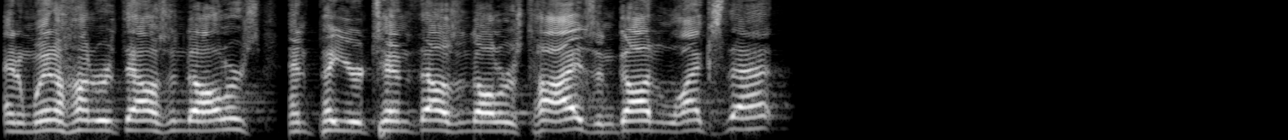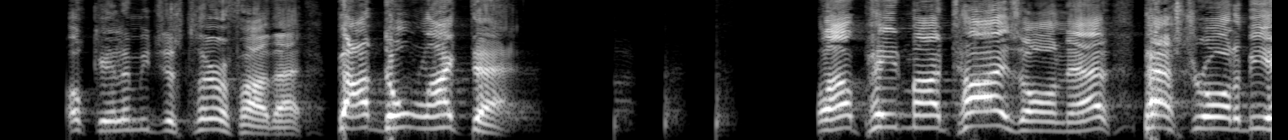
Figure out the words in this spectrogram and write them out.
and win $100,000 and pay your $10,000 tithes, and God likes that? Okay, let me just clarify that. God don't like that. Well, I paid my tithes on that. Pastor ought to be.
